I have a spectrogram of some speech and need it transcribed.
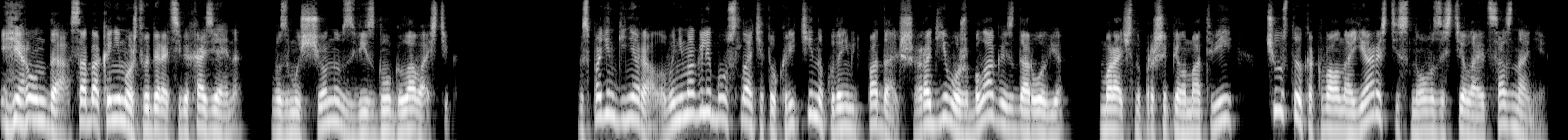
«Ерунда, собака не может выбирать себе хозяина», возмущенно взвизгнул головастик. «Господин генерал, вы не могли бы услать этого кретина куда-нибудь подальше, ради его же блага и здоровья», мрачно прошипел Матвей, чувствуя, как волна ярости снова застилает сознание.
